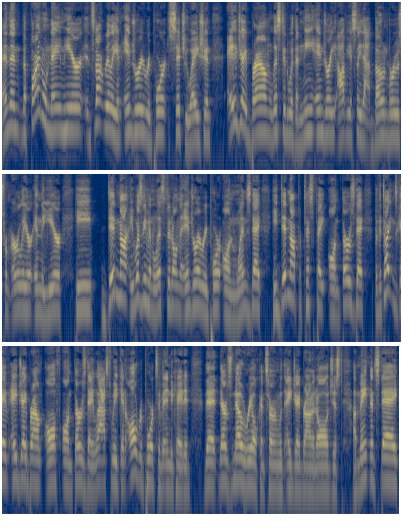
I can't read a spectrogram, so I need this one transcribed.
And then the final name here, it's not really an injury report situation. AJ Brown listed with a knee injury, obviously that bone bruise from earlier in the year. He did not, he wasn't even listed on the injury report on Wednesday. He did not participate on Thursday, but the Titans gave AJ Brown off on Thursday last week, and all reports have indicated that there's no real concern with AJ Brown at all. Just a maintenance day,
